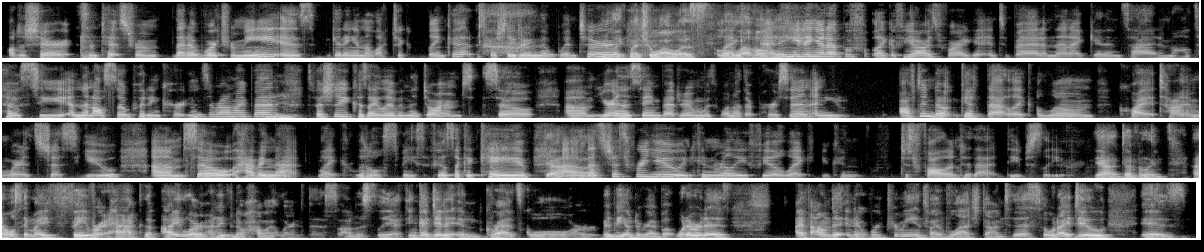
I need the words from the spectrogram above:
I'll just share some tips from that have worked for me is getting an electric blanket, especially during the winter. You're like my chihuahuas. I love them. and heating it up before, like a few hours before I get into bed, and then I get inside. I'm all toasty, and then also putting curtains around my bed, Mm. especially because I live in the dorms. So um, you're in the same bedroom with one other person, and you often don't get that like alone quiet time where it's just you um so having that like little space it feels like a cave yeah. um that's just for you and you can really feel like you can just fall into that deep sleep Yeah, definitely. And I will say my favorite hack that I learned, I don't even know how I learned this, honestly. I think I did it in grad school or maybe undergrad, but whatever it is, I found it and it worked for me. And so I've latched onto this. So what I do is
